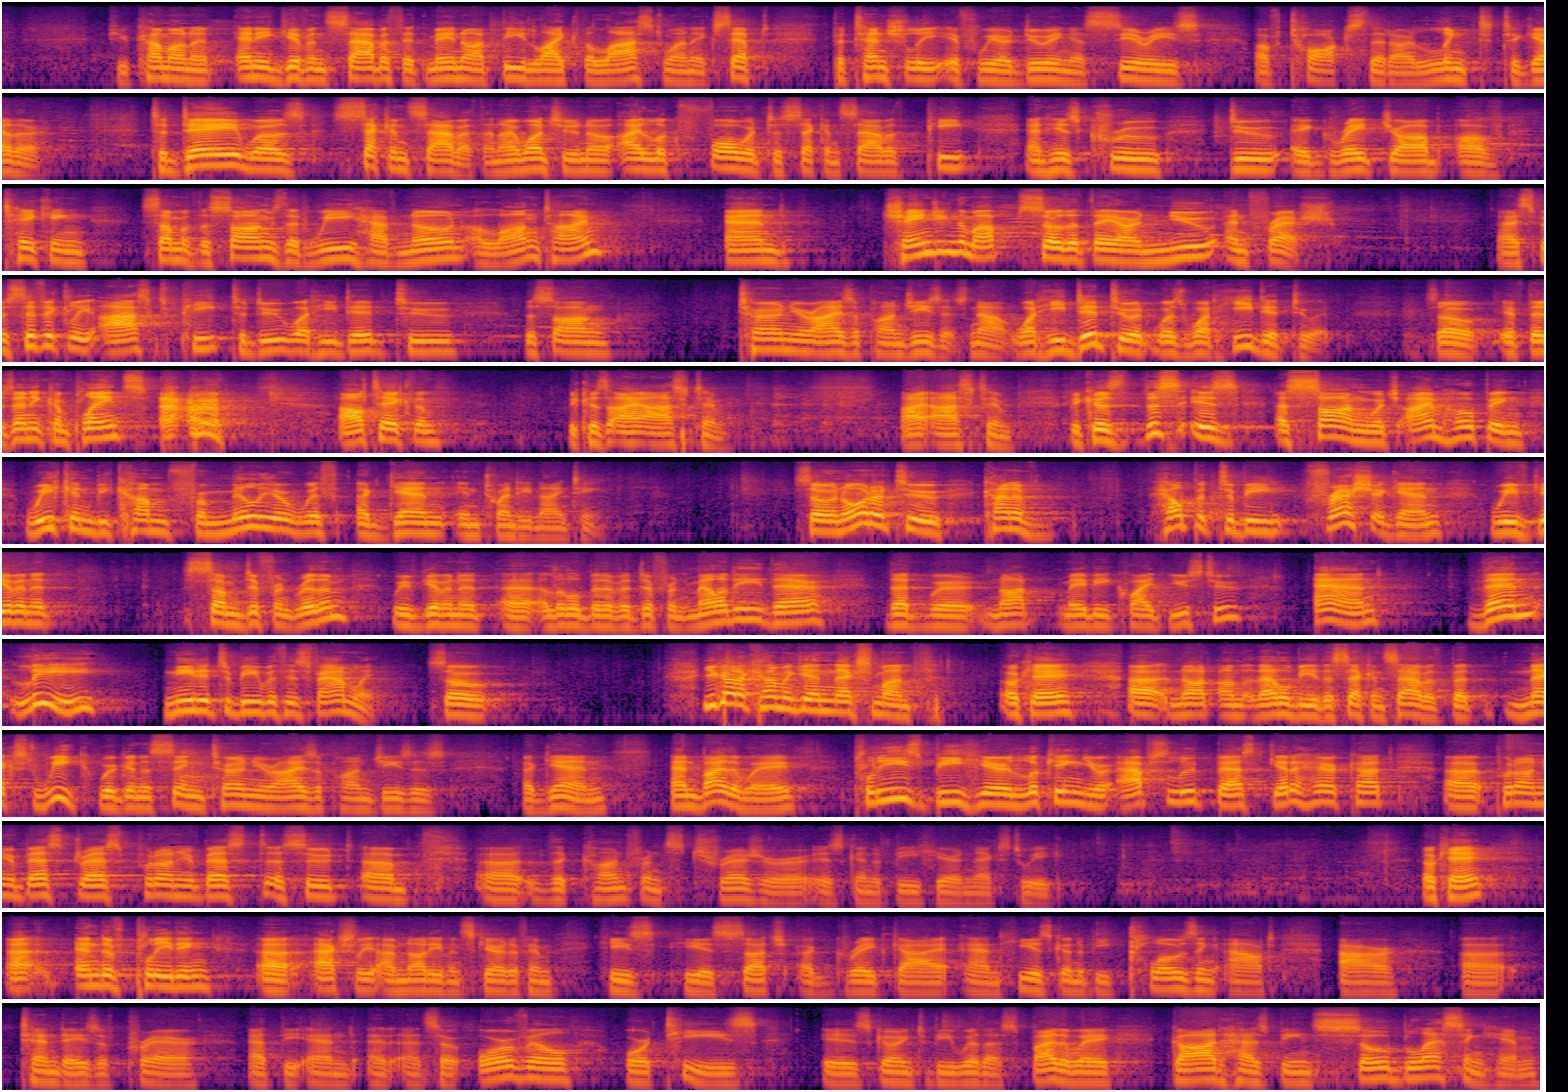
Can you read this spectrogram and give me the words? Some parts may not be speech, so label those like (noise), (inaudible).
If you come on any given Sabbath, it may not be like the last one, except potentially if we are doing a series of talks that are linked together. Today was Second Sabbath, and I want you to know I look forward to Second Sabbath. Pete and his crew do a great job of taking some of the songs that we have known a long time and changing them up so that they are new and fresh. I specifically asked Pete to do what he did to the song Turn Your Eyes Upon Jesus. Now, what he did to it was what he did to it. So if there's any complaints, (clears throat) I'll take them because I asked him. I asked him. Because this is a song which I'm hoping we can become familiar with again in 2019. So, in order to kind of help it to be fresh again, we've given it some different rhythm. We've given it a, a, little bit of a different melody there that we're not maybe quite used to. And then Lee needed to be with his family. So you got to come again next month, okay? Uh, not on the, that'll be the second Sabbath, but next week we're going to sing "Turn Your Eyes Upon Jesus" again. And by the way, please be here looking your absolute best. Get a haircut, uh, put on your best dress, put on your best uh, suit. Um, uh, the conference treasurer is going to be here next week. Okay? Uh, end of pleading. Uh, actually, I'm not even scared of him. He's, he is such a great guy, and he is going to be closing out our uh, 10 days of prayer at the end. And, and so, Orville Ortiz is going to be with us. By the way, God has been so blessing him.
